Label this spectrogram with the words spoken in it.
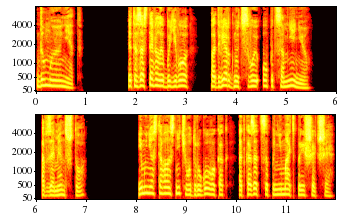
Думаю, нет. Это заставило бы его подвергнуть свой опыт сомнению. А взамен что? Ему не оставалось ничего другого, как отказаться понимать происшедшее.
